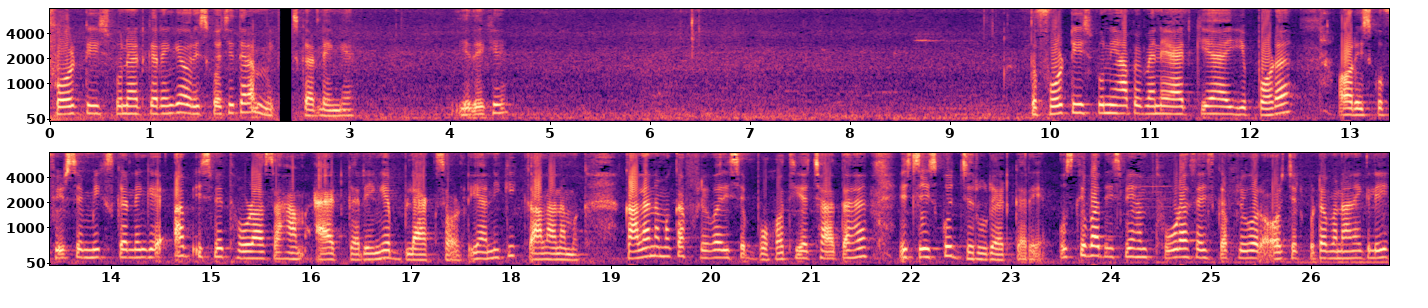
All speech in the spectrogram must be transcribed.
फोर टी स्पून ऐड करेंगे और इसको अच्छी तरह मिक्स कर लेंगे। ये देखिए। तो फोर टीस्पून यहाँ पे मैंने ऐड किया है ये पाउडर और इसको फिर से मिक्स कर लेंगे। अब इसमें थोड़ा सा हम ऐड करेंगे ब्लैक सॉल्ट यानी कि काला नमक। काला नमक का फ्लेवर इसे बहुत ही अच्छा आता है, इसलिए इसको ज़रूर ऐड करें। उसके बाद इसमें हम थोड़ा सा इसका फ्लेवर और चटपटा बनाने के लिए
